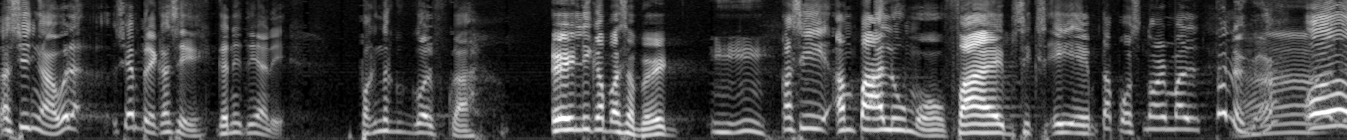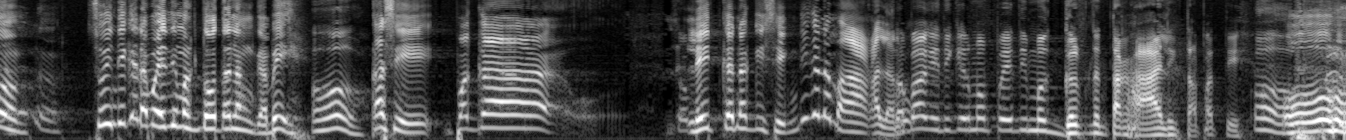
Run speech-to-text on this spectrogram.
Tapos yun nga, wala, syempre kasi, ganito yan eh. Pag nag-golf ka, early ka pa sa bird. Mm-mm. Kasi ang palo mo, 5, 6 a.m. Tapos normal. Talaga? Ah. Oo. So hindi ka na pwede magdota ng gabi. Oo. Kasi pagka late ka nagising, hindi ka na makakalaro. Sabagay, hindi ka naman pwede mag-golf ng tanghaling tapat eh. Oo. Oo.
